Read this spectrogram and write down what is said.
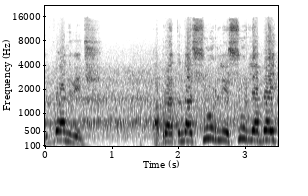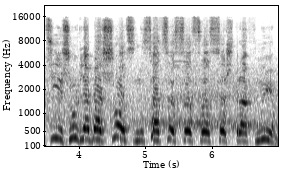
Иванович. Обратно на Шурли. Шурли обойти. Шурли обошел со, со, со, со, со штрафным.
